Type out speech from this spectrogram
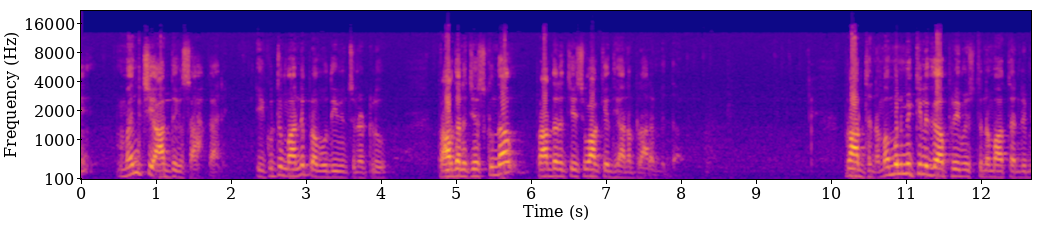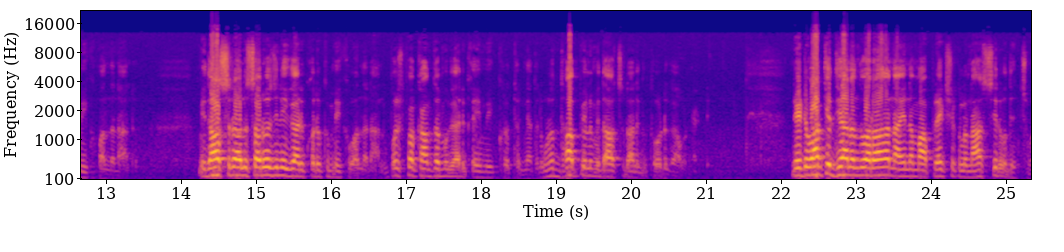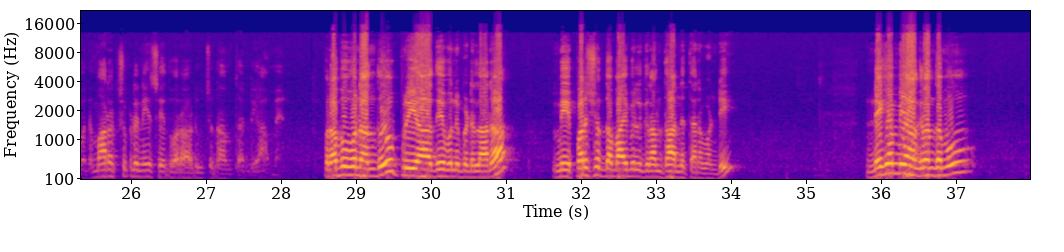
మంచి ఆర్థిక సహకారి. ఈ కుటుంబాన్ని ప్రభు దీవించినట్లు ప్రార్థన చేసుకుందాం. ప్రార్థన చేసి వాక్య ధ్యానం ప్రారంభిద్దాం. ప్రార్థన. మమ్మల్ని మిక్కిలుగా ప్రేమిస్తున్న మా తండ్రి మీకు వందనాలు. మీ దాసురాలు సరోజిని గారి కొరకు మీకు వందనాలు. పుష్పకాంతమ్మ గారికై మీకు కృతజ్ఞతలు. వృద్ధాప్యులు మీ దాసురాలకు తోడుగా ఉండండి. నేటి వాక్య ధ్యానం ద్వారా నాయన మా ప్రేక్షకులను ఆశీర్వదించమని మా రక్షకుడు నేసే ద్వారా అడుగుచున్నాం తండ్రి. ఆమె ప్రభువు నందు ప్రియ దేవుని బిడ్డలారా మీ పరిశుద్ధ బైబిల్ గ్రంథాన్ని తెరవండి. నెగమ్యా గ్రంథము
